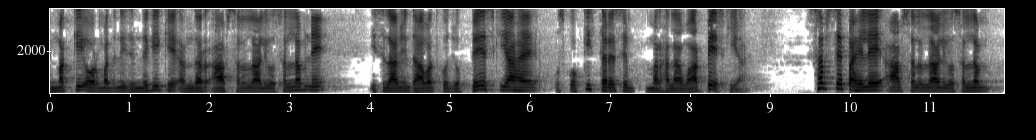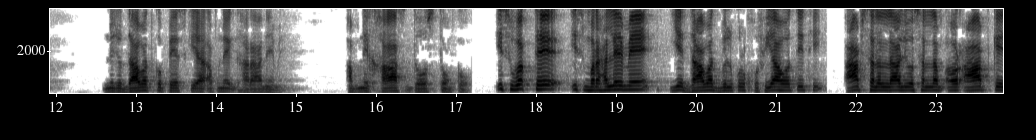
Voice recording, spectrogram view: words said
मक्की और मदनी ज़िंदगी के अंदर आप सल्लल्लाहु अलैहि वसल्लम ने इस्लामी दावत को जो पेश किया है, उसको किस तरह से मरहलावार पेश किया है। सबसे पहले आप सल्लल्लाहु अलैहि वसल्लम ने जो दावत को पेश किया अपने घराने में, अपने ख़ास दोस्तों को, इस वक्त, इस मरहले में ये दावत बिल्कुल खुफिया होती थी। आप सल्लल्लाहु अलैहि वसल्लम और आपके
